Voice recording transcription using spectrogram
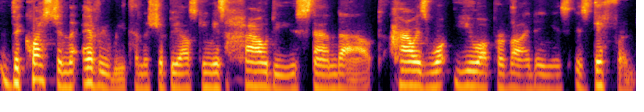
The question that every retailer should be asking is how do you stand out? How is what you are providing is, is different?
